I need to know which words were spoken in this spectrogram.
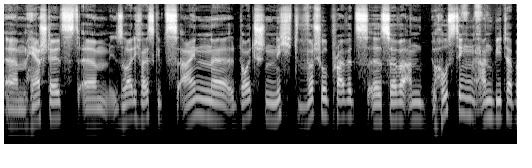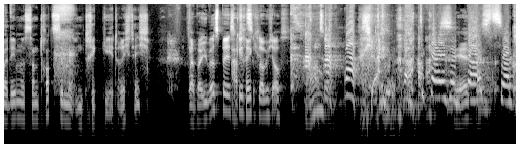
ähm, herstellst. Ähm, soweit ich weiß, gibt es einen äh, deutschen nicht Virtual Private äh, Server an Hosting Anbieter, bei dem es dann trotzdem mit einem Trick geht, richtig? Ja, bei Überspace geht es, glaube ich, auch. Ah. So. ja. Geil, das sagt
